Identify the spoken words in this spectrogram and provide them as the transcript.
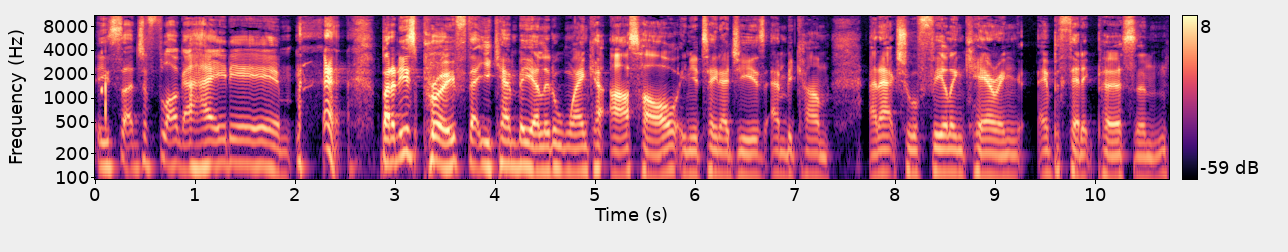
he's such a flog. I hate him. but it is proof that you can be a little wanker asshole in your teenage years and become an actual feeling, caring, empathetic person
